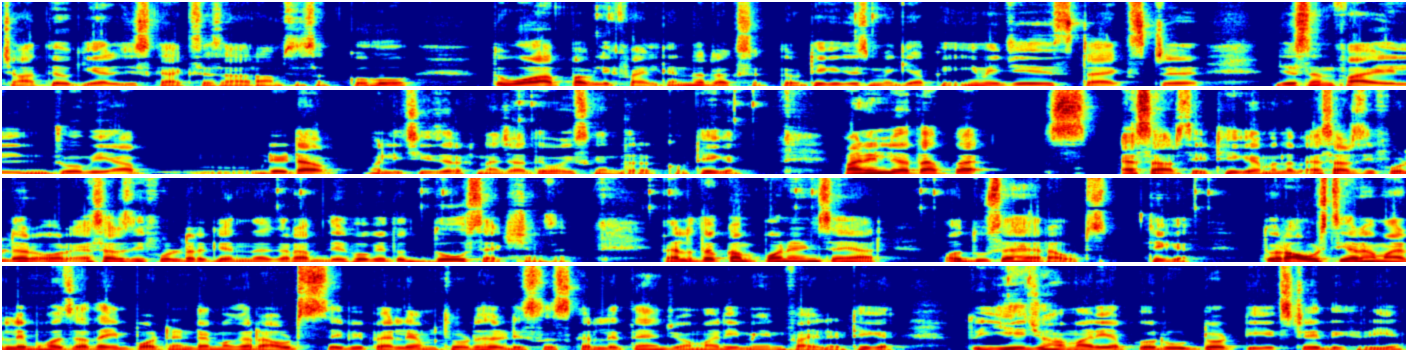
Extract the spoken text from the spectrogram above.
चाहते हो कि यार जिसका एक्सेस आराम से सबको हो तो वो आप पब्लिक फ़ाइल के अंदर रख सकते हो। ठीक है, जिसमें कि आपके इमेजेस टेक्स्ट जेसन फ़ाइल जो भी आप डेटा वाली चीज़ें रखना चाहते हो, वो इसके अंदर रखो। ठीक है फाइनली आता है आपका एस आर सी ठीक है? मतलब एस आर सी फोल्डर और एस आर सी फोल्डर के अंदर अगर आप देखोगे तो दो सेक्शन हैं। पहला तो कंपोनेंट्स है यार और दूसरा है राउट्स ठीक है? तो राउट्स यार हमारे लिए बहुत ज़्यादा इंपॉर्टेंट है, मगर राउट्स से भी पहले हम थोड़ा सा डिस्कस कर लेते हैं जो हमारी मेन फ़ाइल है, ठीक है? तो ये जो हमारी आपको root dot T X T दिख रही है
